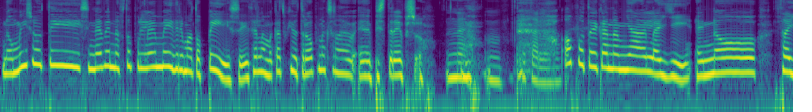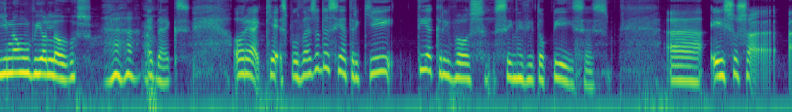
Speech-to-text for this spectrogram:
νομίζω ότι συνέβαινε αυτό που λέμε ιδρυματοποίηση. Ήθελα με κάποιο τρόπο να ξαναεπιστρέψω. Ναι, μ, κατάλαβα. Οπότε έκανα μια αλλαγή, ενώ θα γινόμουν βιολόγος. Εντάξει. Ωραία. Και σπουδάζοντας ιατρική, τι ακριβώς συνειδητοποίησες; Ε, ίσως, α, α,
